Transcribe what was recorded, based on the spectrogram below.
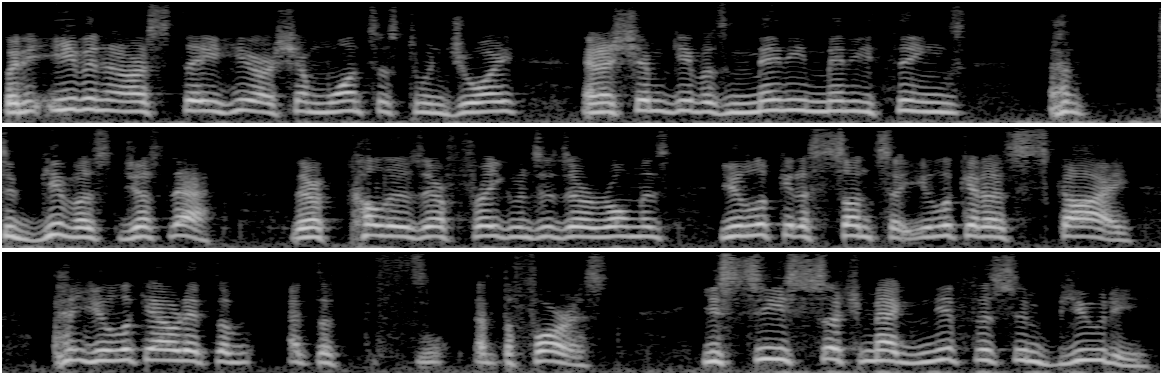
But even in our stay here, Hashem wants us to enjoy, and Hashem gave us many, many things to give us just that. There are colors, there are fragrances, there are aromas. You look at a sunset, you look at a sky, you look out at the at the at the forest. You see such magnificent beauty.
